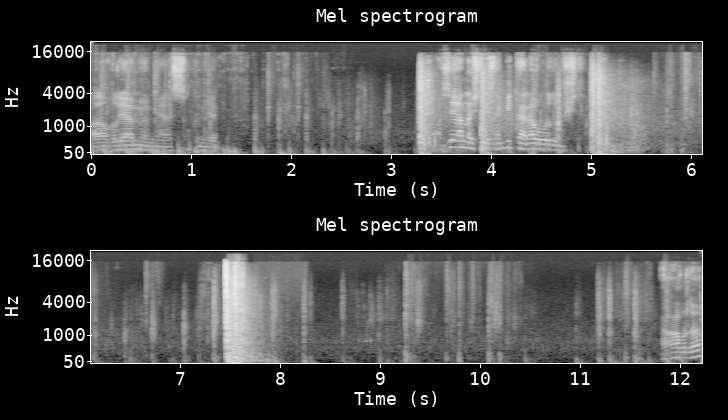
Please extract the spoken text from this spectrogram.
Algılayamıyorum yani sıktım yer. Nasıl yanlış değilsen bir tane vurdum işte. Aha burada.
